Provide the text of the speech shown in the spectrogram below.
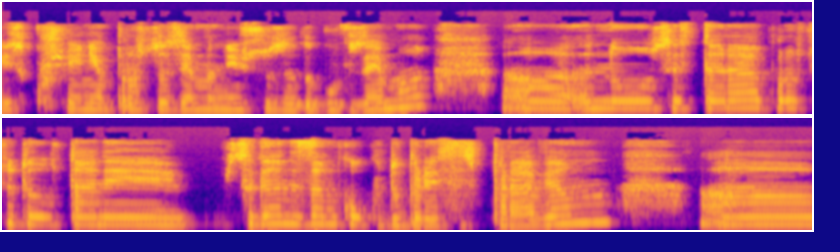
изкушения просто да взема нещо, за да го взема, а, но се старая просто да остане... Сега не знам колко добре се справям. А,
